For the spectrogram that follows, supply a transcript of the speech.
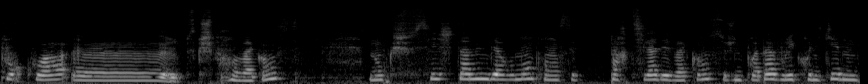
pourquoi euh, Parce que je pars en vacances. Donc si je termine des romans pendant cette partie-là des vacances, je ne pourrais pas vous les chroniquer. Donc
